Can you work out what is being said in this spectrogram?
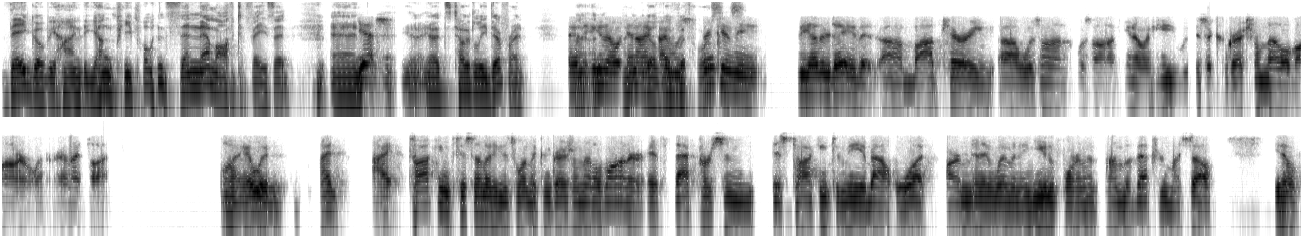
they go behind the young people and send them off to face it. And yes, you know, it's totally different. And you know, and I, I was thinking the the other day that uh, Bob Kerrey uh, was on was on, you know, and he is a Congressional Medal of Honor winner, and I thought, boy, it would I I talking to somebody who's won the Congressional Medal of Honor, if that person is talking to me about what our men and women in uniform, and I'm a veteran myself, you know,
